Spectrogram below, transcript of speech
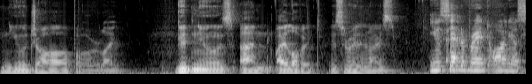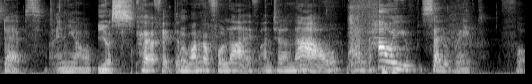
new job or like good news and i love it it's really nice You celebrate all your steps in your yes perfect Uh, and wonderful life until now. And how you celebrate, for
